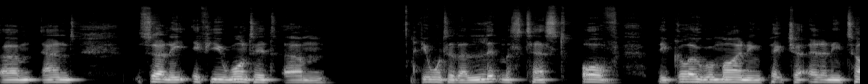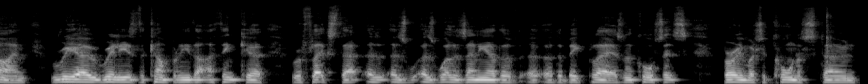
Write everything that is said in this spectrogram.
um, and certainly if you wanted um, if you wanted a litmus test of the global mining picture at any time, Rio really is the company that I think uh, reflects that as, as well as any other of the big players. And of course, it's very much a cornerstone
